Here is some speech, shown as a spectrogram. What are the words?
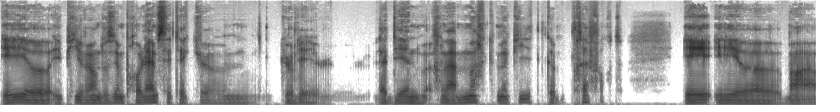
Et, et puis, il y avait un deuxième problème, c'était que, que l'ADN, enfin, la marque Mappy était comme très forte. Et, et ben,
